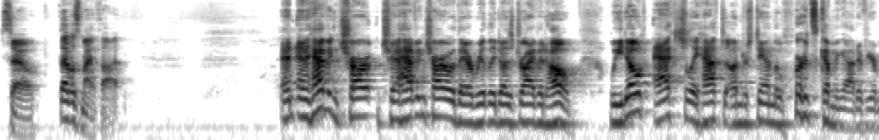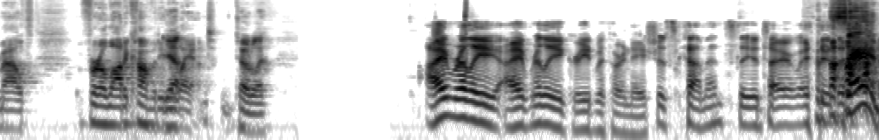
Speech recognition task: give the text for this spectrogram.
so that was my thought And and having Char having Charo there really does drive it home. We don't actually have to understand the words coming out of your mouth for a lot of comedy Yeah. to land. totally I really I really agreed with Ornacia's comments the entire way through this. same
